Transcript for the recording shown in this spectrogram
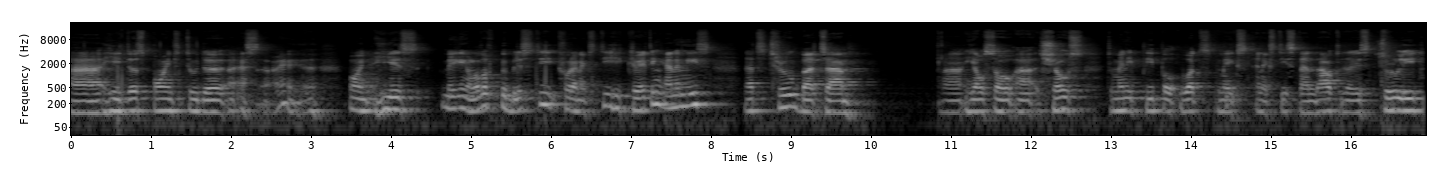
uh, he does point to the point. He is making a lot of publicity for NXT. He creating enemies that's true, but um, uh, he also uh, shows to many people what makes NXT stand out. That is truly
